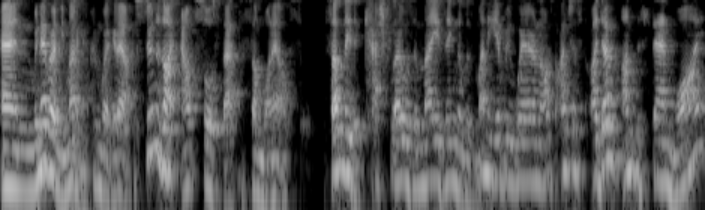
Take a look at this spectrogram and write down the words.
And we never had any money. I couldn't work it out. As soon as I outsourced that to someone else, suddenly the cash flow was amazing. There was money everywhere. And I was, I just, I don't understand why.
